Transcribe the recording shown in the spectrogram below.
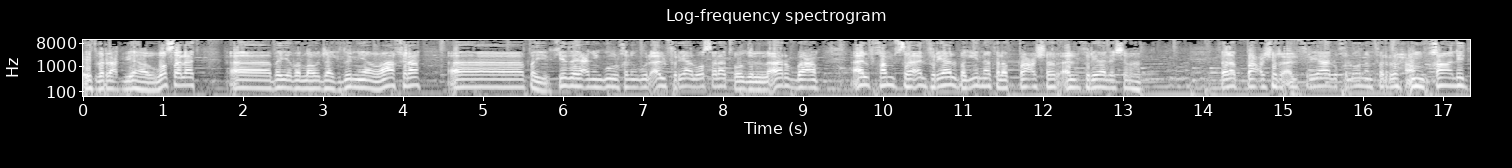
اللي تبرعت بها وصلت. آه بيض الله وجهك دنيا وآخرة. آه طيب كذا يعني نقول خلينا نقول ألف ريال وصلت فوق الأربعة. ألف خمسة ألف ريال بقينا ثلاثة عشر ألف ريال يا شباب. 13 ألف ريال وخلونا نفرح أم خالد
